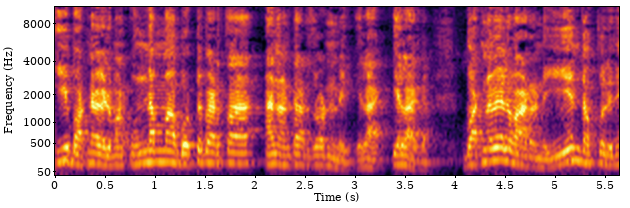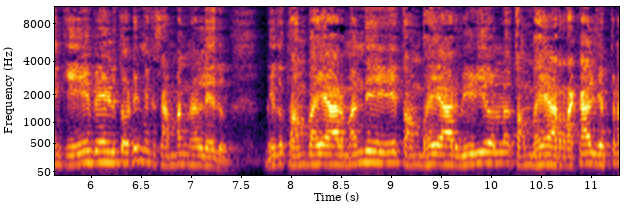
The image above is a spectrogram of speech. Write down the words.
ఈ బొట్టనవేలు మనం ఉండమ్మా బొట్టు పెడతా అని అంటారు చూడండి. ఇలా ఇలాగా. బొట్టనవేలు వాడండి. ఏం తప్పు లేదు. ఇంక ఏ వేళ్ళతోటి మీకు సంబంధం లేదు. మీకు తొంభై ఆరు మంది తొంభై ఆరు వీడియోల్లో తొంభై ఆరు రకాలు చెప్పిన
